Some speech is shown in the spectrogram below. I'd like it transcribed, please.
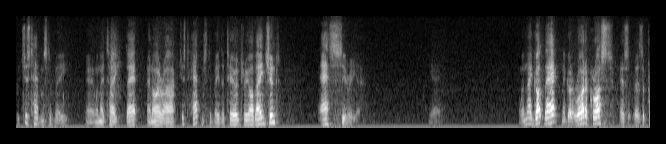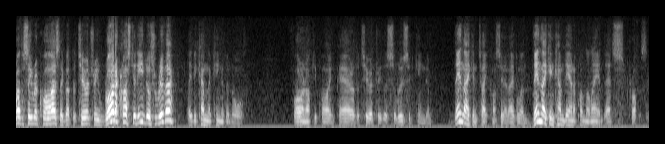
which just happens to be, when they take that and Iraq, just happens to be the territory of ancient Assyria. Yeah. When they got that, they got it right across, as, as the prophecy requires, they got the territory right across to the Indus River, they become the king of the north, foreign occupying power of the territory of the Seleucid kingdom. Then they can take Constantinople and then they can come down upon the land. That's prophecy.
